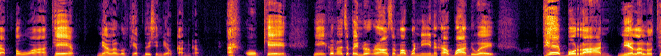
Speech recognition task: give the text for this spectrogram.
กับตัวเทพเนียลาโลเทปด้วยเช่นเดียวกันครับอะโอเค นี่ก็น่าจะเป็นเรื่องราวสำหรับวันนี้นะครับว่าด้วยเทพโบราณเนียลาโลเท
